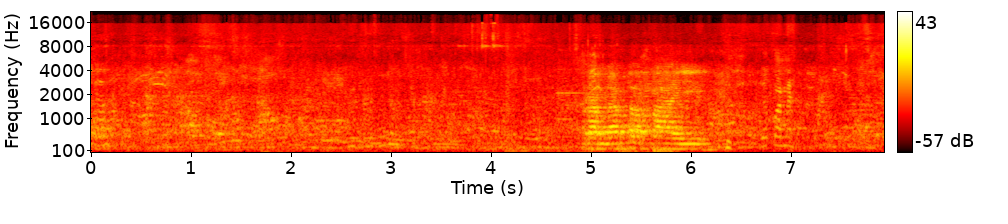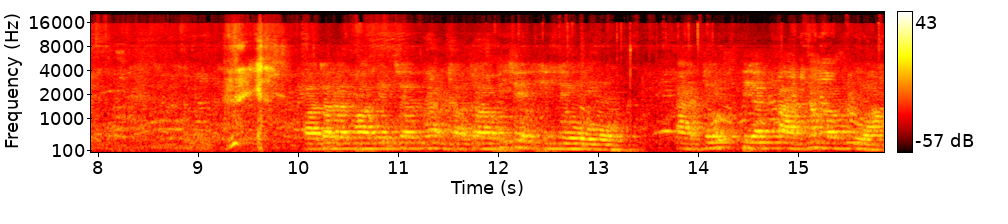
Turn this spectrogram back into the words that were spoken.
ก่อนลำดับต่อไปเดี๋ยวก่อนนะขอเจริญพรเรียนเชิญท่านสจพิเชษฐ์อินยูอาจุดเตียนบาทน้ำมนต์หลวง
